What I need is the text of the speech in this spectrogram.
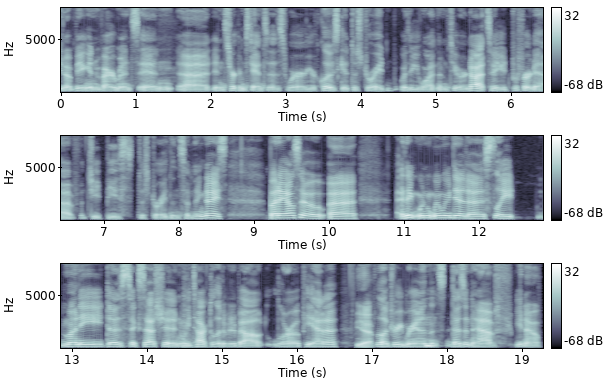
you know being in environments and uh, in circumstances where your clothes get destroyed, whether you want them to or not. So you'd prefer to have a cheap piece destroyed than something nice. But I also uh, I think when when we did a slate Money does Succession, we talked a little bit about Loro Piana, yeah, luxury brand that doesn't have you know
